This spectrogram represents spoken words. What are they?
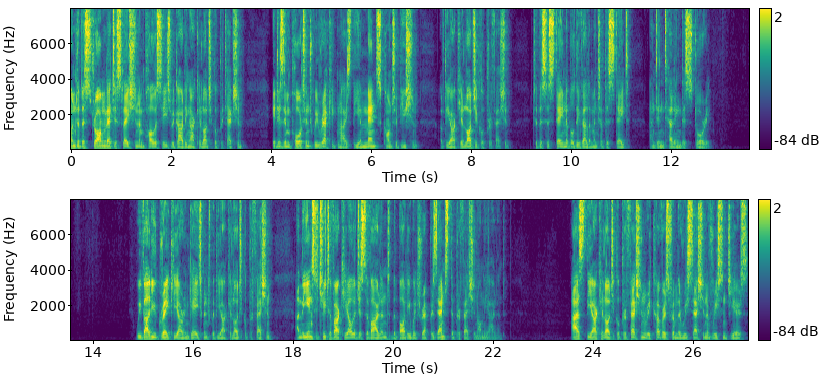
Under the strong legislation and policies regarding archaeological protection, it is important we recognise the immense contribution of the archaeological profession to the sustainable development of the state and in telling this story. We value greatly our engagement with the archaeological profession and the Institute of Archaeologists of Ireland, the body which represents the profession on the island. As the archaeological profession recovers from the recession of recent years,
